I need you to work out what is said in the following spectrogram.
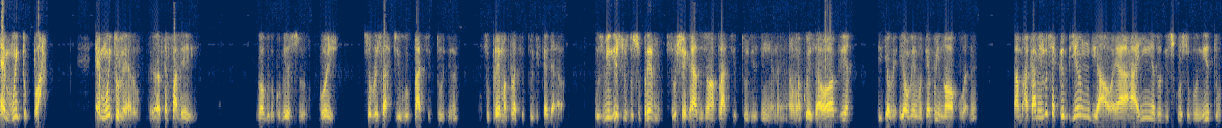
É muito plá. É muito lero. Eu até falei logo no começo, hoje, sobre esse artigo Platitude, né? Suprema Platitude Federal. Os ministros do Supremo são chegados a uma platitudezinha, né? a uma coisa óbvia e, que, e ao mesmo tempo inócua. Né? A, a Carmen Lúcia é campeã mundial, é a rainha do discurso bonito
